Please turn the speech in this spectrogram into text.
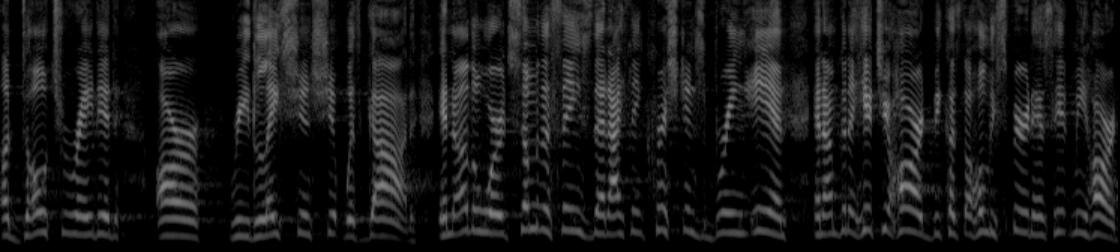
adulterated our relationship with God. In other words, some of the things that I think Christians bring in, and I'm going to hit you hard because the Holy Spirit has hit me hard.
